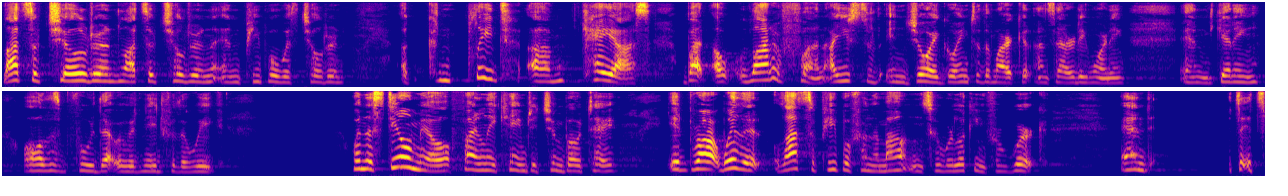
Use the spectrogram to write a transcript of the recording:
lots of children, lots of children and people with children. A complete um, chaos, but a lot of fun. I used to enjoy going to the market on Saturday morning and getting all the food that we would need for the week. When the steel mill finally came to Chimbote, it brought with it lots of people from the mountains who were looking for work. And it's,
